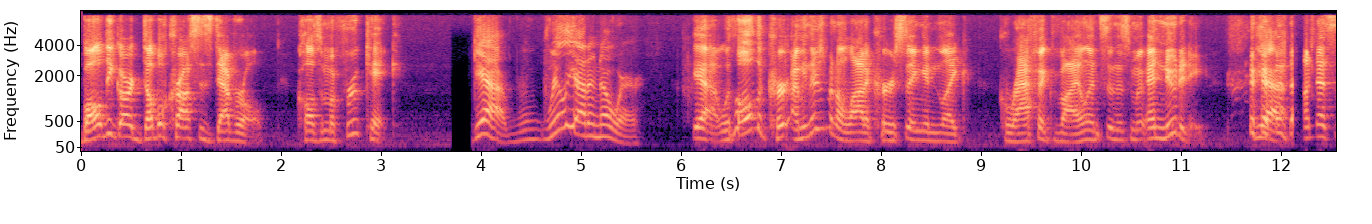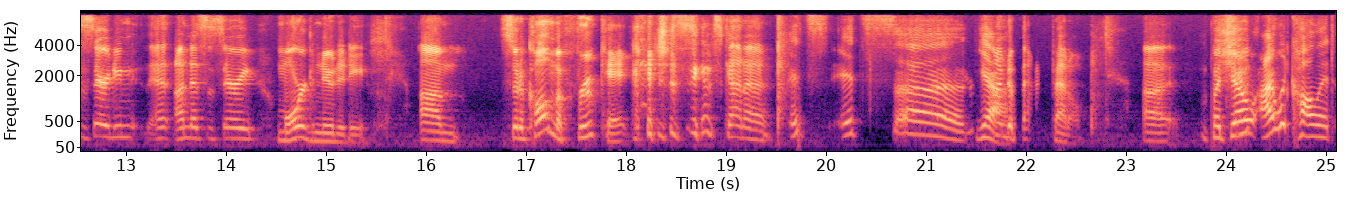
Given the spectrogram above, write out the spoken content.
Baldyguard double crosses Deverell, calls him a fruitcake. Yeah, really out of nowhere. Yeah, with all the cur, I mean, there's been a lot of cursing and like graphic violence in this movie and nudity. Yeah. unnecessary, unnecessary morgue nudity. Um, so to call him a fruitcake, it just seems kind of It's it's uh yeah. time to backpedal. Uh, But Joe, I would call it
